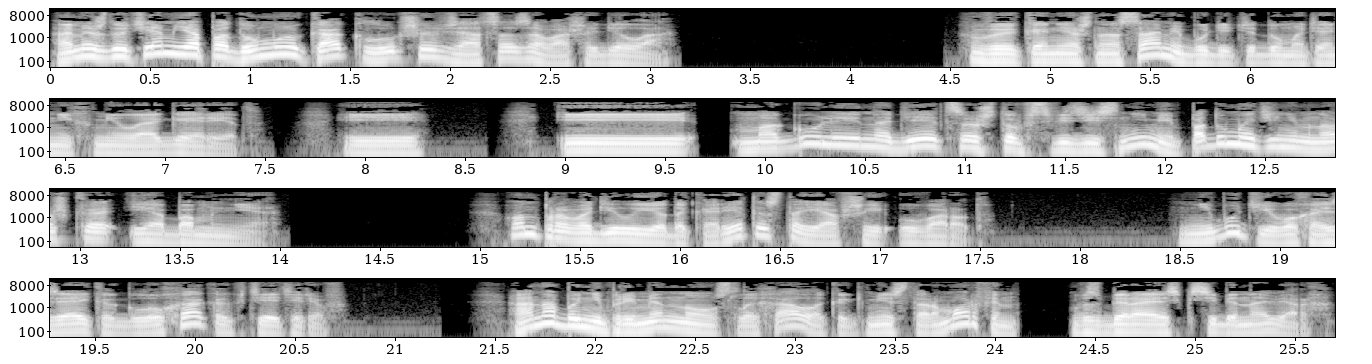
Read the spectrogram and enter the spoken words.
А между тем я подумаю, как лучше взяться за ваши дела. Вы, конечно, сами будете думать о них, милая Гэрриет. И... и... могу ли надеяться, что в связи с ними подумайте немножко и обо мне?» Он проводил ее до кареты, стоявшей у ворот. Не будь его хозяйка глуха, как Тетерев, она бы непременно услыхала, как мистер Морфин, взбираясь к себе наверх,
